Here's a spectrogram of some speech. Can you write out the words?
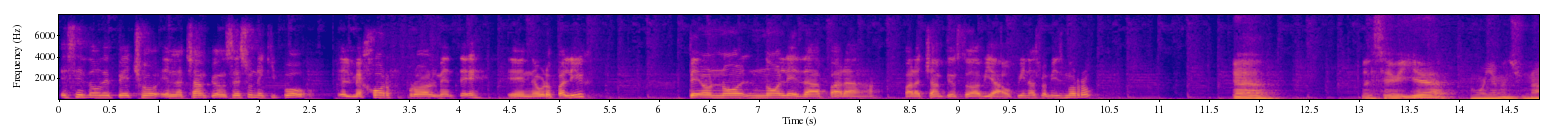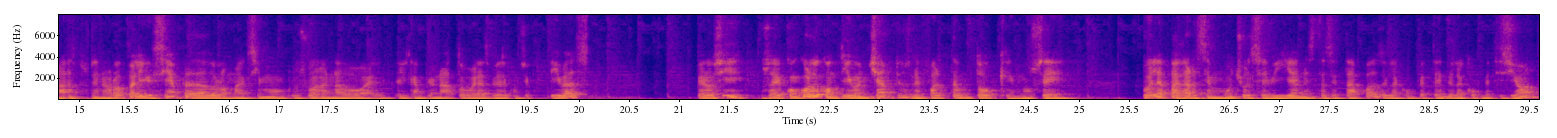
ese do de pecho en la Champions. Es un equipo el mejor probablemente en Europa League, pero no, no le da para, para Champions todavía. ¿Opinas lo mismo, Ro? El Sevilla, como ya mencionabas, pues en Europa League siempre ha dado lo máximo, incluso ha ganado el, campeonato varias veces consecutivas. Pero sí, o sea, concuerdo contigo, en Champions le falta un toque, no sé. Suele apagarse mucho el Sevilla en estas etapas de la, de la competición.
